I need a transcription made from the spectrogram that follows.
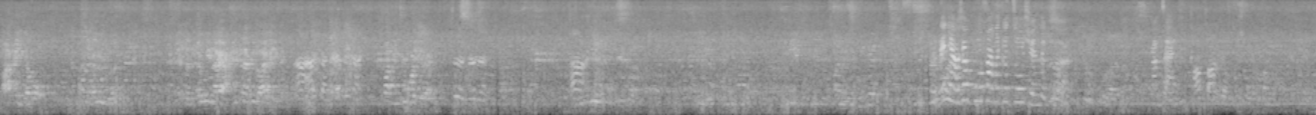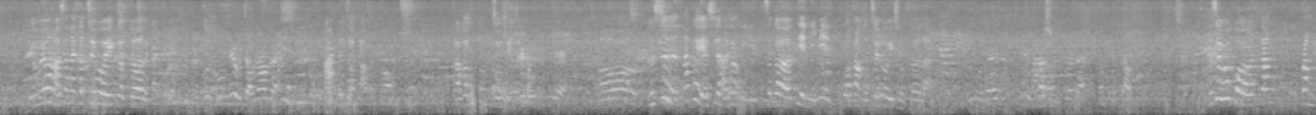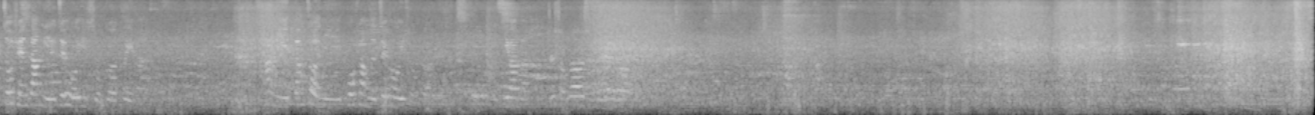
啊，有冇？等台未来啊，现在就来。啊，等台未来。放你出关去。是是是。啊。哎，你好像播放那个周璇的歌啊？刚才。他放的。有没有好像那个最后一个歌的感觉？我我没有找到的。啊，没有找到。找到周璇最后一页。哦，可是那个也是好像你这个店里面播放的最后一首歌了。我在那首歌呢，找不到。可是如果当让周璇当你的最后一首歌，可以吗？那你当做你播放的最后一首歌，你希望呢？这首歌是那个。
